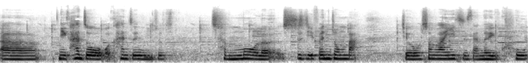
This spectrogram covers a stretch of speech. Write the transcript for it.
呃，你看着我，我看着你，就沉默了十几分钟吧，就双方一直在那里哭。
